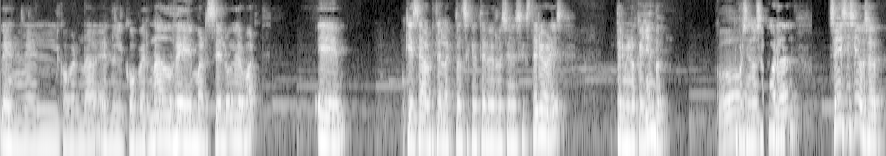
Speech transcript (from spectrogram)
en el, goberna- en el gobernado de Marcelo Ebrard, eh, que es ahorita el actual secretario de Relaciones Exteriores, terminó cayendo. ¿Cómo? Por si no se acuerdan. Sí, sí, sí, o sea.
